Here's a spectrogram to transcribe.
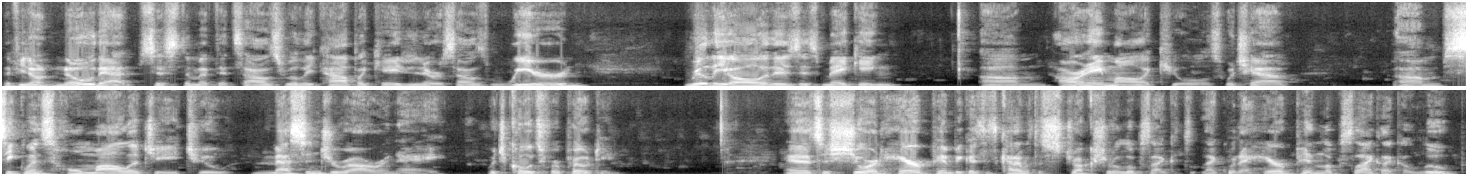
If you don't know that system, if it sounds really complicated or sounds weird, really all it is is making um, RNA molecules which have um, sequence homology to messenger RNA, which codes for protein. And it's a short hairpin because it's kind of what the structure looks like. It's like what a hairpin looks like, like a loop,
